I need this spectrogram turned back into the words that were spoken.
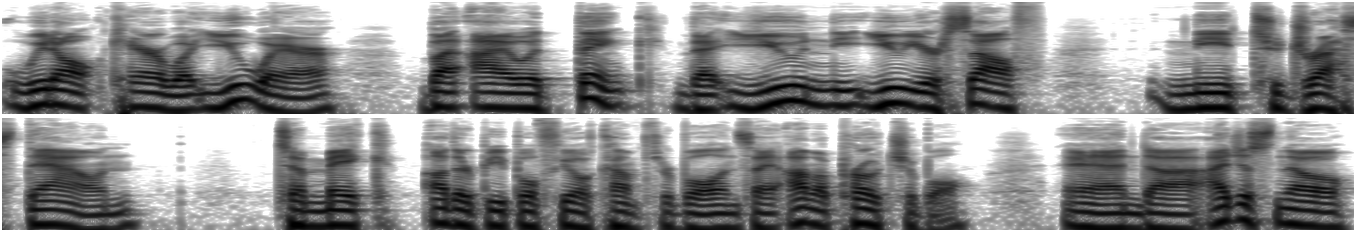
we don't care what you wear but I would think that you need you yourself need to dress down to make other people feel comfortable and say I'm approachable. And uh, I just know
